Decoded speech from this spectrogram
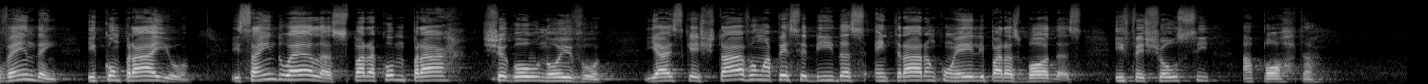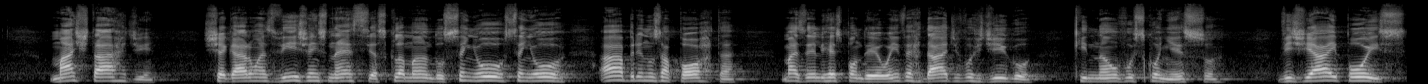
vendem e comprai-o. E saindo elas para comprar, chegou o noivo. E as que estavam apercebidas entraram com ele para as bodas, e fechou-se a porta. Mais tarde, chegaram as virgens nécias, clamando: Senhor, Senhor, abre-nos a porta. Mas ele respondeu: Em verdade vos digo que não vos conheço. Vigiai, pois,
